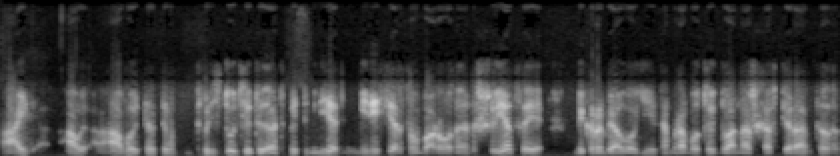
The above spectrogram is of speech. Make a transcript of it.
А, а, а в, в, в институте Министерства обороны Швеции микробиологии, там работают два наших аспиранта.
